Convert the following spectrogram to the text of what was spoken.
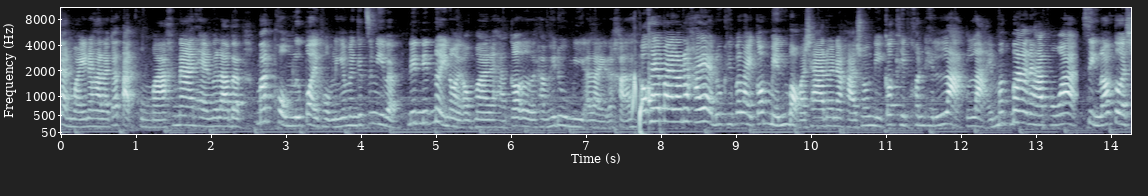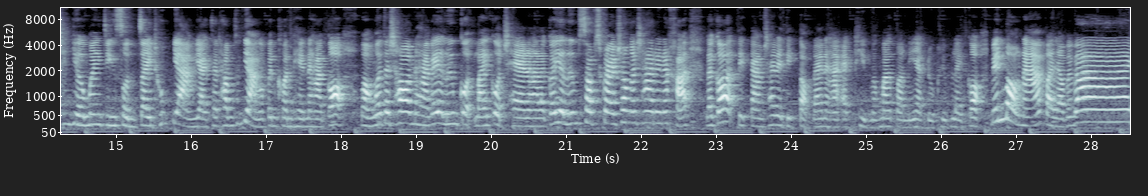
กันไว้นะคะ แล้วก็ตัดผมมาข้างหน้าแทนเวลาแบบมัดผมหรือปล่อยผมอะไรเงี้ยมันก็จะมีแบบนิดๆหน่อยๆออกมาเลยค่ะก็เออทำให้ดูมีอะไรนะคะโอเคไปแล้วนะคะอยากดูคลิปอะไรก็เม้นบอกอาชาด้วยนะคะ ช่วงนี้ก็คลิปคอนเทนต์หลากหลายมากๆนะคะ เพราะว่าสิ่งรอบตัวฉันเยอะมากจริงๆสนใจทุกอย่างอยากจะทำทุกอย่างมาเป็นคอนเทนต์นะคะ ก็หวังว่าจะชอบนะคะ ก็อย่าลืมกดไลค์กดแชร์นะคะแล้วก็อย่าลืม subscribe ช่องอาชาด้วยนะคะ แล้วก็ติดตามชาใน TikTok ได้นะคะแอคทีฟมากๆตอนนี้อยากดูคลิปอะไรก็เม้นบอกนะ ไปแล้ว บ๊ายบาย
